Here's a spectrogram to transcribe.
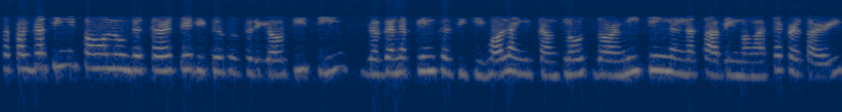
Sa pagdating ni Pangulong Duterte dito sa Surigao City, gaganapin sa City Hall ang isang closed-door meeting ng nasabing mga secretary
